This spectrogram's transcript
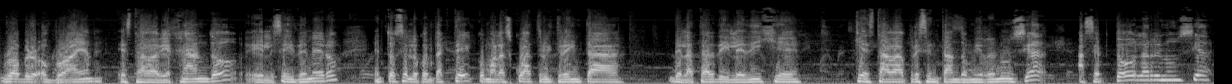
Robert O'Brien estaba viajando el 6 de enero, entonces lo contacté como a las 4 y 30 de la tarde y le dije que estaba presentando mi renuncia. Aceptó la renuncia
